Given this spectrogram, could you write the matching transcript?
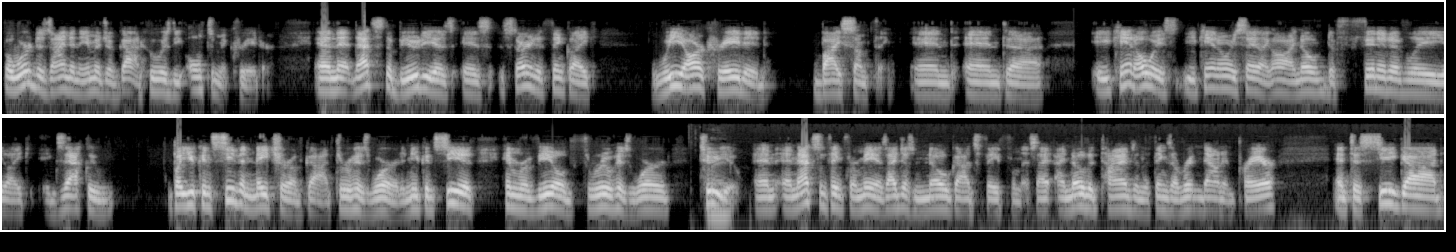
but we're designed in the image of God, who is the ultimate creator. And that that's the beauty is is starting to think like we are created by something. And and uh you can't always you can't always say like, oh, I know definitively like exactly but you can see the nature of God through his word and you can see it him revealed through his word to right. you. And and that's the thing for me is I just know God's faithfulness. I, I know the times and the things I've written down in prayer, and to see God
